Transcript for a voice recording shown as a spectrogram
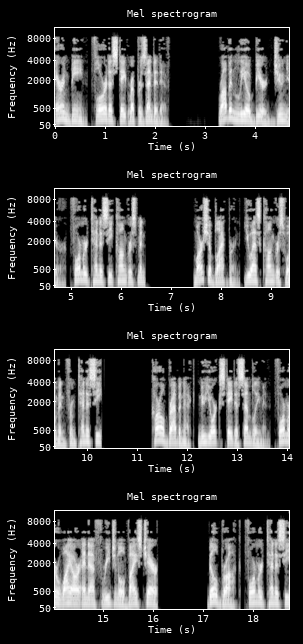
Aaron Bean, Florida State Representative Robin Leo Beard, Jr., former Tennessee Congressman Marsha Blackburn, U.S. Congresswoman from Tennessee Karl Brabenec, New York State Assemblyman, former YRNF Regional Vice Chair Bill Brock, former Tennessee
